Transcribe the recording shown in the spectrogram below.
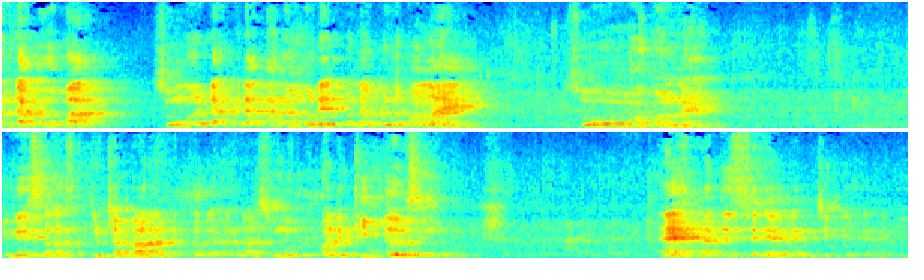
pun dah berubah. Semua dah kedatangan murid pun dah guna online. Semua online. Ini salah satu cabaran kepada anda semua, kepada kita semua. Eh, nanti saya akan ceritakan lagi.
